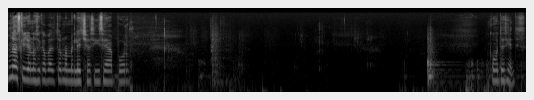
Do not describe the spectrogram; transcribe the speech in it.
No, es que yo no soy capaz de tomarme leche así sea por... ¿Cómo te sientes?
